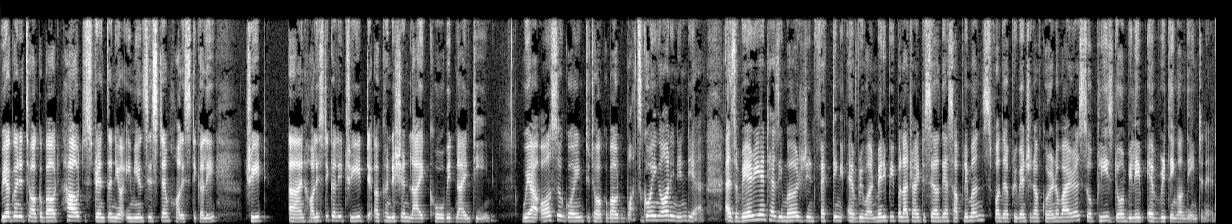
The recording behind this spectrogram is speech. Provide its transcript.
We are going to talk about how to strengthen your immune system holistically, treat and holistically treat a condition like COVID 19 we are also going to talk about what's going on in India as a variant has emerged infecting everyone. Many people are trying to sell their supplements for the prevention of coronavirus, so please don't believe everything on the internet.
